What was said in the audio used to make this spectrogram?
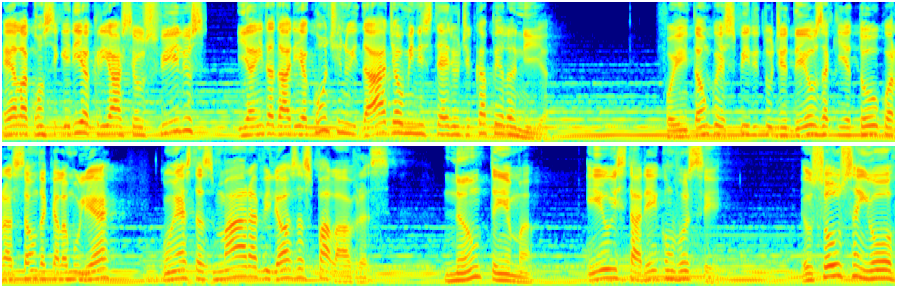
ela conseguiria criar seus filhos e ainda daria continuidade ao ministério de capelania? Foi então que o Espírito de Deus aquietou o coração daquela mulher com estas maravilhosas palavras: Não tema, eu estarei com você. Eu sou o Senhor,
